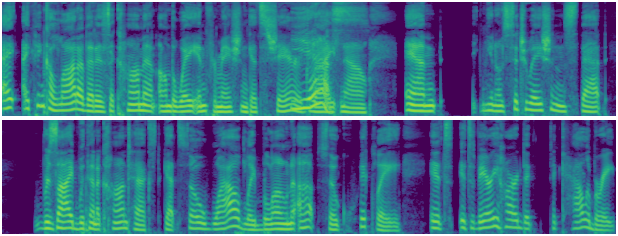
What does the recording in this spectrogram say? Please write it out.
I, I think a lot of it is a comment on the way information gets shared Yes. right now. And, you know, situations that reside within a context get so wildly blown up so quickly. It's it's very hard to, to calibrate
